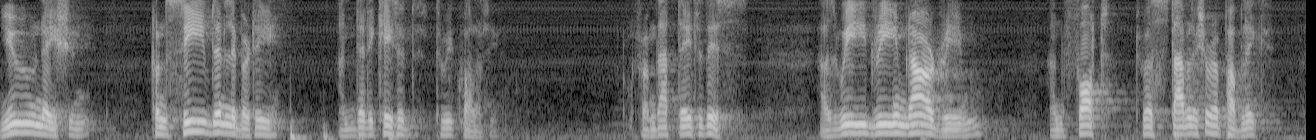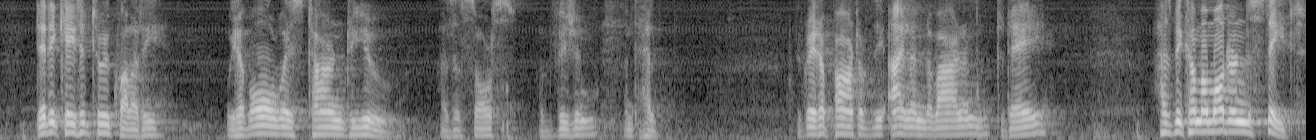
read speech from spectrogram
new nation conceived in liberty and dedicated to equality. From that day to this, as we dreamed our dream and fought to establish a republic dedicated to equality, we have always turned to you as a source of vision and help. The greater part of the island of Ireland today has become a modern state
